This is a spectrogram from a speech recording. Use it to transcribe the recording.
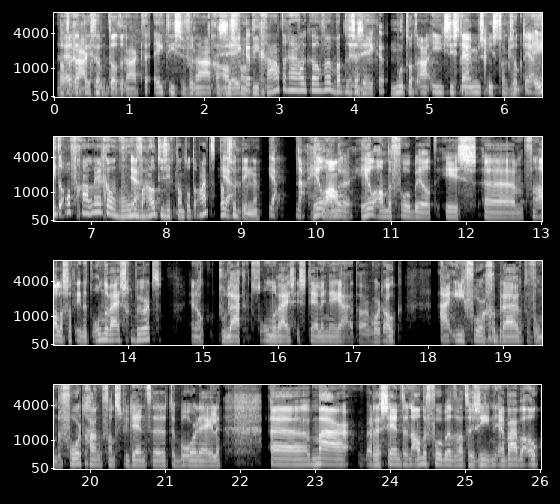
dat, Hè, raakt, is dat, een- dat raakt de ethische vragen als van wie gaat er eigenlijk over? Wat is er- Zeker. Moet dat AI-systeem Ja. misschien straks ook de Ja. eet af gaan leggen? Of hoe Ja. verhoudt hij zich dan tot de arts? Dat soort dingen. Ja, nou, heel, ander, heel ander voorbeeld is ehm, van alles wat in het onderwijs gebeurt. En ook toelating tot onderwijsinstellingen. Ja, daar wordt ook AI voor gebruikt. Of om de voortgang van studenten te beoordelen. Eh, maar recent een ander voorbeeld wat we zien. En waar we ook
